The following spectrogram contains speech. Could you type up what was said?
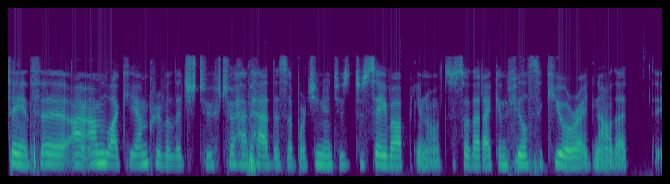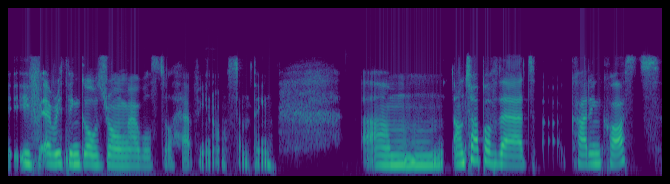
th- uh, I'm lucky. I'm privileged to to have had this opportunity to, to save up, you know, to, so that I can feel secure right now. That if everything goes wrong, I will still have, you know, something. Um, on top of that, cutting costs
